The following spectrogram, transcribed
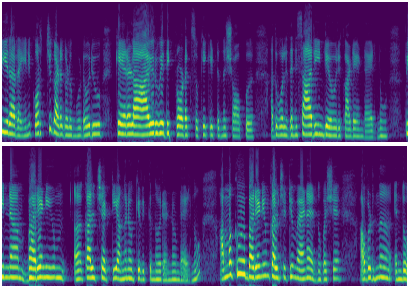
തീരാറായി. ഇനി കുറച്ച് കടകളും കൂടെ ഒരു കേരള ആയുർവേദിക് പ്രോഡക്ട്സ് ഒക്കെ കിട്ടുന്ന ഷോപ്പ് അതുപോലെ തന്നെ സാരീന്റെ ഒരു കടയുണ്ടായിരുന്നു പിന്നെ ഭരണിയും കൽച്ചട്ടി അങ്ങനെയൊക്കെ വിൽക്കുന്ന ഒരെണ്ണം ഉണ്ടായിരുന്നു. അമ്മയ്ക്ക് ഭരണിയും കൽച്ചട്ടിയും വേണമായിരുന്നു പക്ഷേ അവിടുന്ന് എന്തോ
